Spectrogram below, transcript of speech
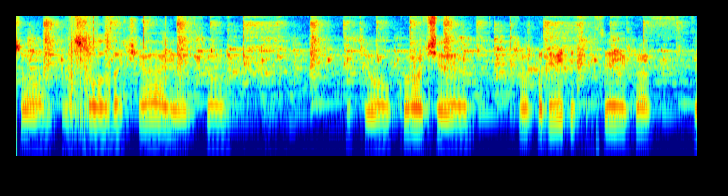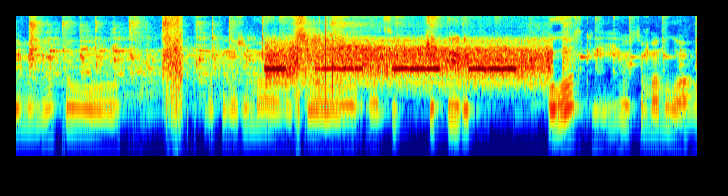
що, що означає ось цього. Ось. Коротше, щоб подивитися це якраз це меню, то просто нажимаємо на ці чотири полоски і ось мануал,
